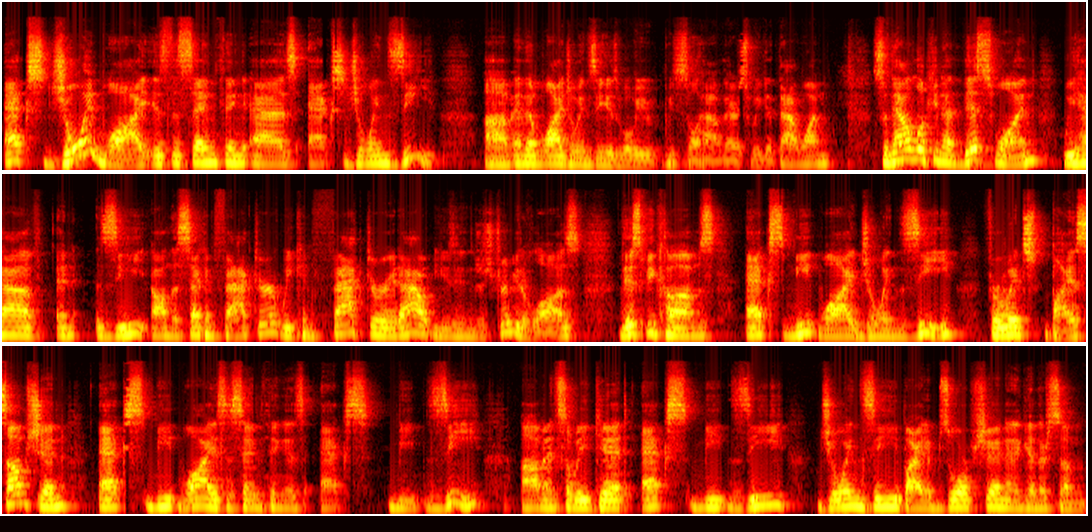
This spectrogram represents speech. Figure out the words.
x join y is the same thing as x join z. Um, and then y join z is what we, we still have there, so we get that one. So now looking at this one, we have an z on the second factor. We can factor it out using the distributive laws. This becomes x meet y join z, for which by assumption, x meet y is the same thing as x meet z. Um, and so we get x meet z join z by absorption. And again, there's some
